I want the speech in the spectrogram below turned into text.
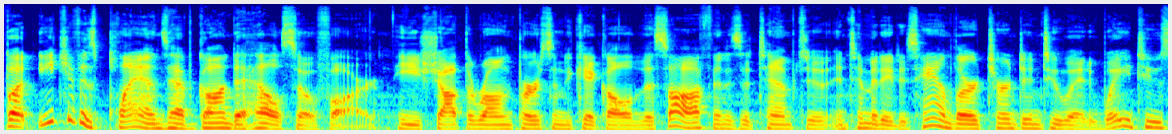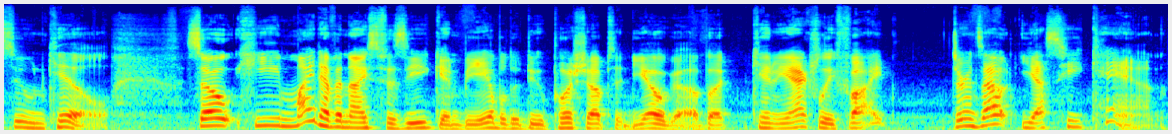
But each of his plans have gone to hell so far. He shot the wrong person to kick all of this off, and his attempt to intimidate his handler turned into a way too soon kill. So he might have a nice physique and be able to do push ups and yoga, but can he actually fight? Turns out, yes, he can.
